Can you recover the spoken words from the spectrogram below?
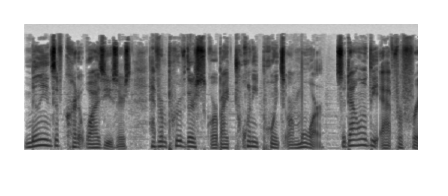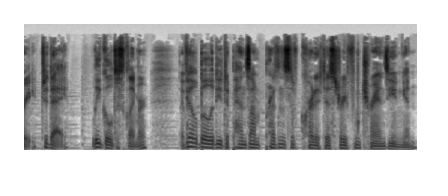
millions of CreditWise users have improved their score by 20 points or more, so download the app for free today. Legal disclaimer availability depends on presence of credit history from TransUnion.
